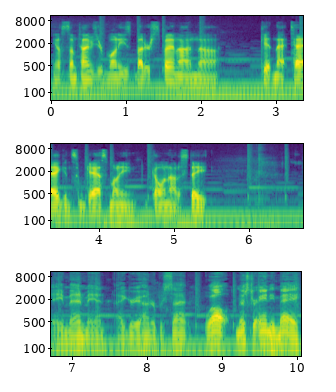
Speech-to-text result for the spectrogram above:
you know sometimes your money's better spent on uh, getting that tag and some gas money and going out of state amen man i agree 100% well mr andy may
